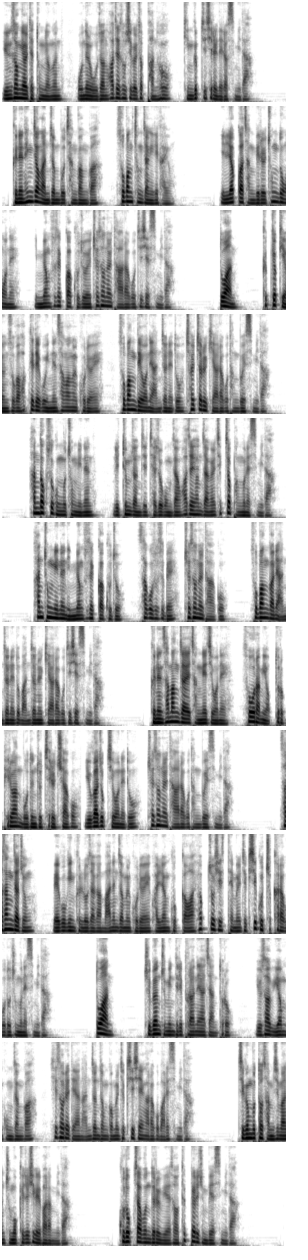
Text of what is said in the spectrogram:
윤석열 대통령은 오늘 오전 화재 소식을 접한 후 긴급 지시를 내렸습니다. 그는 행정안전부 장관과 소방청장에게 가용, 인력과 장비를 총동원해 인명수색과 구조에 최선을 다하라고 지시했습니다. 또한 급격히 연소가 확대되고 있는 상황을 고려해 소방대원의 안전에도 철저를 기하라고 당부했습니다. 한덕수 국무총리는 리튬 전지 제조 공장 화재 현장을 직접 방문했습니다. 한 총리는 인명수색과 구조, 사고 수습에 최선을 다하고 소방관의 안전에도 만전을 기하라고 지시했습니다. 그는 사망자의 장례 지원에 소홀함이 없도록 필요한 모든 조치를 취하고 유가족 지원에도 최선을 다하라고 당부했습니다. 사상자 중 외국인 근로자가 많은 점을 고려해 관련 국가와 협조 시스템을 즉시 구축하라고도 주문했습니다. 또한 주변 주민들이 불안해하지 않도록 유사 위험 공장과 시설에 대한 안전 점검을 즉시 시행하라고 말했습니다. 지금부터 잠시만 주목해 주시길 바랍니다. 구독자분들을 위해서 특별히 준비했습니다.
